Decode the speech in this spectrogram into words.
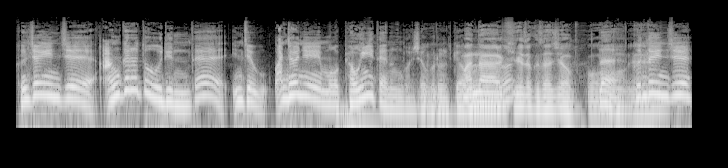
굉장히 이제 안 그래도 의리인데 이제 완전히 뭐 병이 되는 거죠. 그럴 경우는. 만날 기회도 그다지 없고. 네. 예. 근데 이제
